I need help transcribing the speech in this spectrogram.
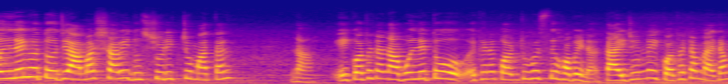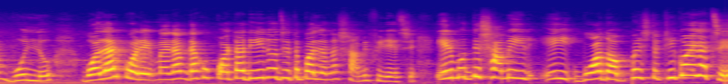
বললেই হতো যে আমার স্বামী দুশ্চরিত্র মাতাল। না, এই কথাটা না বললে তো এখানে কন্ট্রোভার্সি হবে না। তাই জন্য এই কথাটা ম্যাডাম বলল। বলার পরে ম্যাডাম দেখো কটা দিনও যেতে পারল না, স্বামী ফিরে এসে এর মধ্যে স্বামীর এই বদ অভ্যাসটা ঠিক হয়ে গেছে?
